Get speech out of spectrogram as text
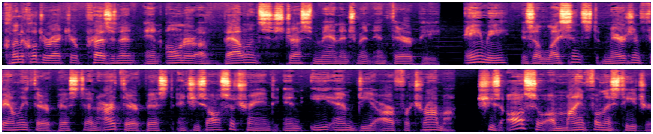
clinical director, president, and owner of Balance Stress Management and Therapy. Amy is a licensed marriage and family therapist and art therapist, and she's also trained in EMDR for trauma. She's also a mindfulness teacher.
